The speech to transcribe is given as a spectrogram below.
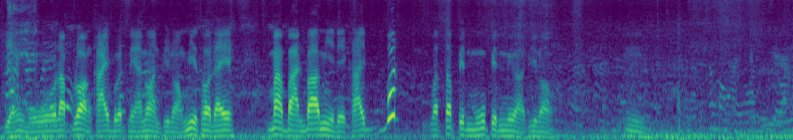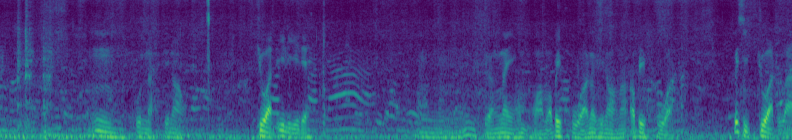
เสียงหมูรับรองขายเบิดแน่นอนพี่น้องมีเท่าใดมาบานบ้ามีได้ขายเบิดว่าถ้าเป็นหมูเป็นเนื้อพี่น้อง อืมอืมคุณนะพี่น้อง จวดอีหลีเด้เครื่องในหอมๆเอาไปขัวเนาะพี่น้องเนาะเอาไปขัวก็สิจวดว่า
